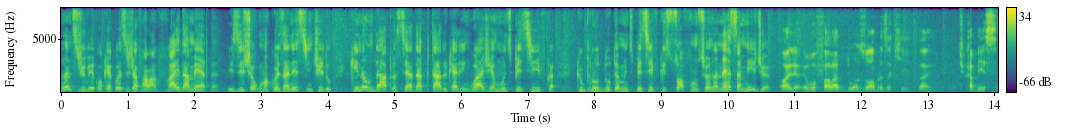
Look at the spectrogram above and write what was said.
antes de ver qualquer coisa, você já fala, vai dar merda. Existe alguma coisa nesse sentido que não dá pra ser adaptado, que a linguagem é muito específica, que o produto é muito específico e só funciona nessa mídia? Olha, eu vou falar duas obras aqui, vai, de cabeça.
